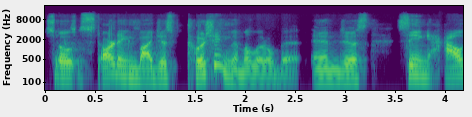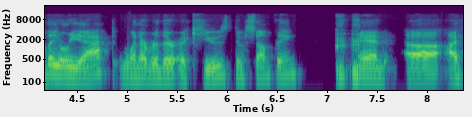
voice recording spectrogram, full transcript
So starting by just pushing them a little bit and just seeing how they react whenever they're accused of something. And uh, I,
